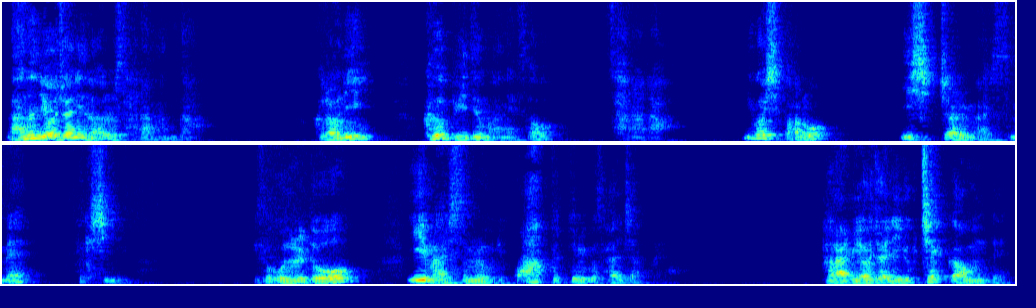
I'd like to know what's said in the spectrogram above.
나는 여전히 너를 사랑한다. 그러니 그 믿음 안에서 살아라. 이것이 바로 20절 말씀의 핵심입니다. 그래서 오늘도 이 말씀을 우리 꽉 붙들고 살자고요. 하나님 여전히 육체 가운데,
